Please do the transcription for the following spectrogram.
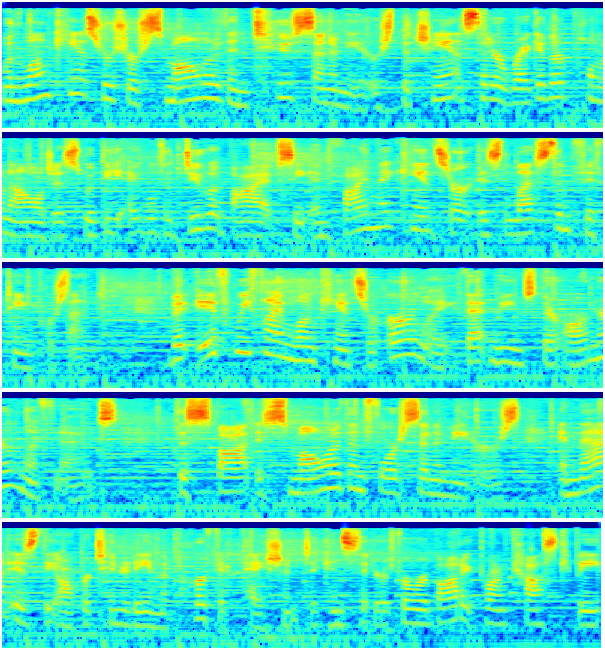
When lung cancers are smaller than two centimeters, the chance that a regular pulmonologist would be able to do a biopsy and find that cancer is less than 15%. But if we find lung cancer early, that means there are no lymph nodes. The spot is smaller than four centimeters, and that is the opportunity in the perfect patient to consider for robotic bronchoscopy,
